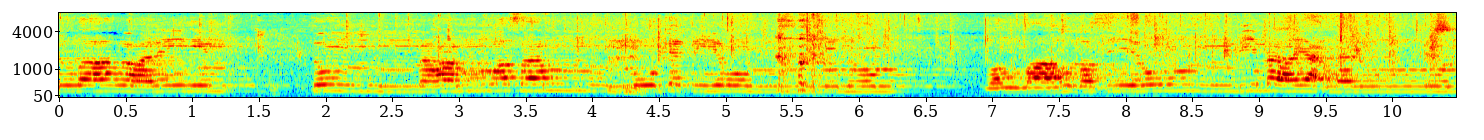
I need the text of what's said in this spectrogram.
الله عليهم. ثم عموا وصموا كثير منهم. والله بصير بما يعملون.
